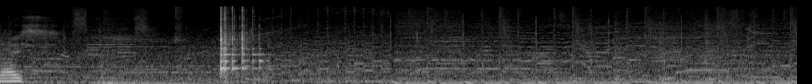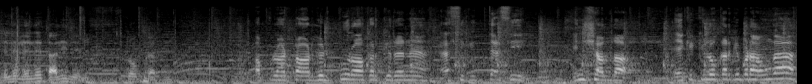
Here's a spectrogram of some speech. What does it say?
nice ले ले ले ले ताली ले लें टॉप करते हैं। अपना टारगेट पूरा करके रहना है। ऐसी की तैसी। इंशाल्लाह। एक एक किलो करके बढ़ाऊँगा,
